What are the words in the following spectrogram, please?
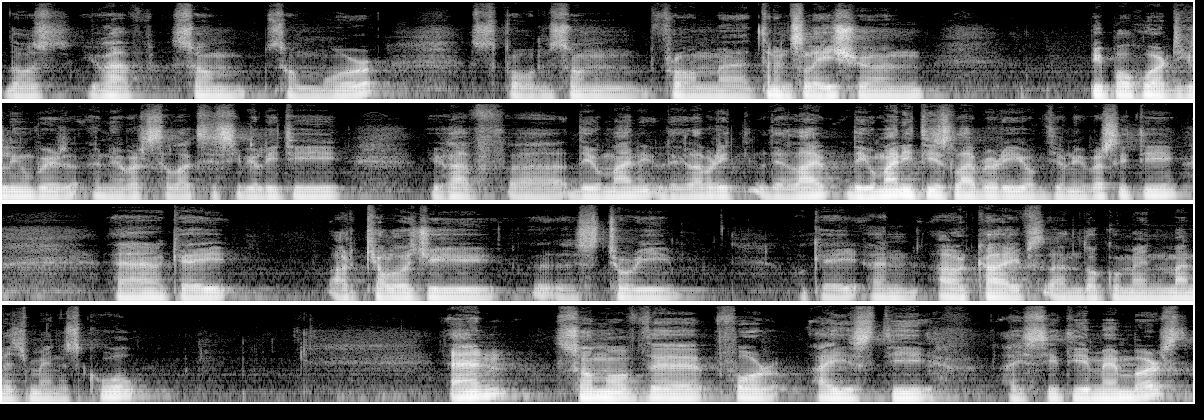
those you have some some more from some from uh, translation, people who are dealing with universal accessibility. You have uh, the, humani the, library, the, li the, humanities library of the university, uh, okay, archaeology, story, okay, and archives and document management school and some of the four IST, ICT members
